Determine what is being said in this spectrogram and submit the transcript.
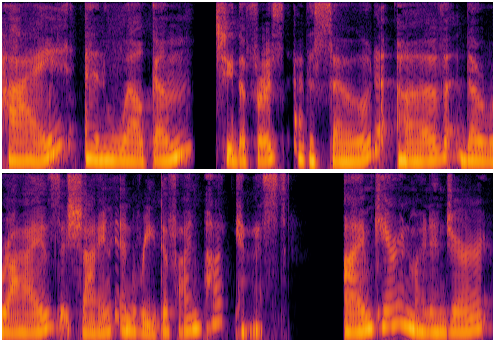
Hi, and welcome to the first episode of the Rise, Shine, and Redefine podcast. I'm Caryn Meininger,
